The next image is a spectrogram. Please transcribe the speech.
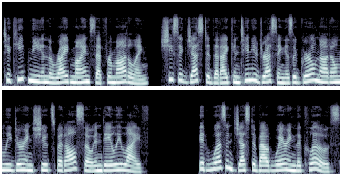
To keep me in the right mindset for modeling, she suggested that I continue dressing as a girl not only during shoots but also in daily life. It wasn't just about wearing the clothes,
